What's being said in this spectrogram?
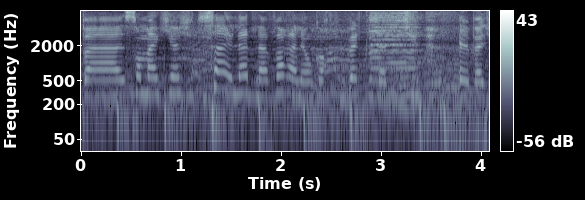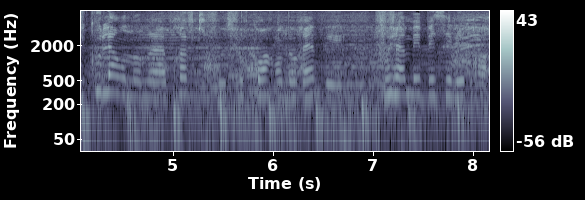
bah, sans maquillage et tout ça, et là de la voir, elle est encore plus belle que d'habitude. Et bah, du coup là, on en a la preuve qu'il faut toujours croire en nos rêves et il faut jamais baisser les bras.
